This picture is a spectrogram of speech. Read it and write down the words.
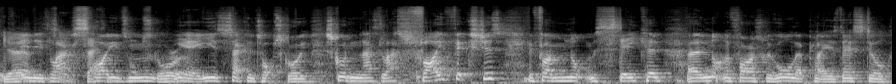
Yeah, in his he's like last five. Yeah, he's second top scorer. Scored in the last, last five fixtures, if I'm not mistaken. Uh, Nottingham Forest, with all their players, they're still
